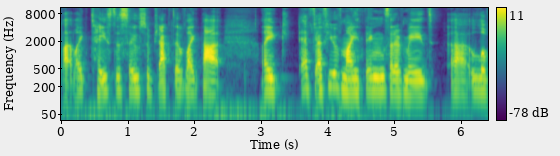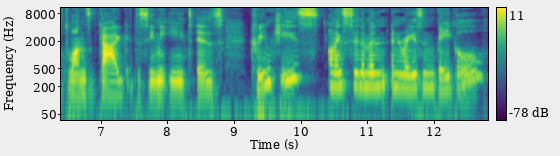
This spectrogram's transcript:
that like taste is so subjective like that. Like a, few of my things that have made uh, loved ones gag to see me eat is cream cheese on a cinnamon and raisin bagel.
